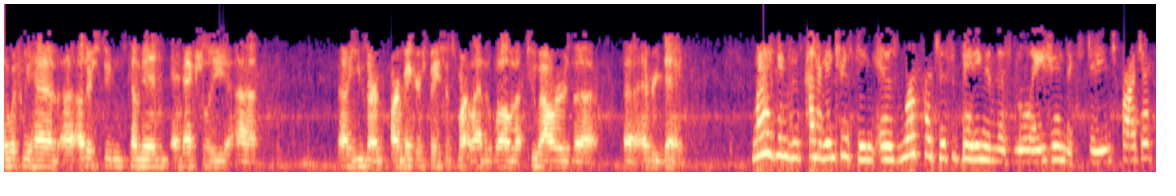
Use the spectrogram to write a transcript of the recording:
in which we have uh, other students come in and actually uh, uh, use our, our makerspace and smart lab as well about two hours every day. One of the things that's kind of interesting is we're participating in this Malaysian exchange project.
